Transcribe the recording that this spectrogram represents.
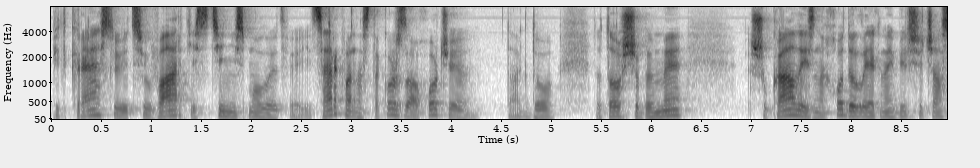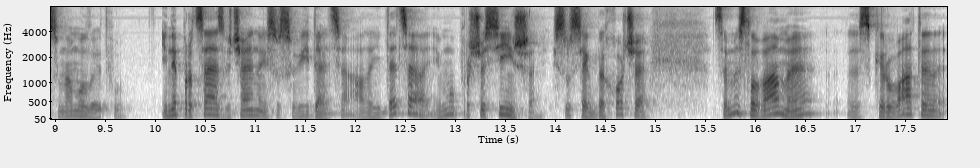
підкреслюють цю вартість, цінність молитви. І церква нас також заохочує так, до, до того, щоб ми шукали і знаходили якнайбільше часу на молитву. І не про це, звичайно, Ісусові йдеться, але йдеться йому про щось інше. Ісус якби хоче цими словами скерувати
